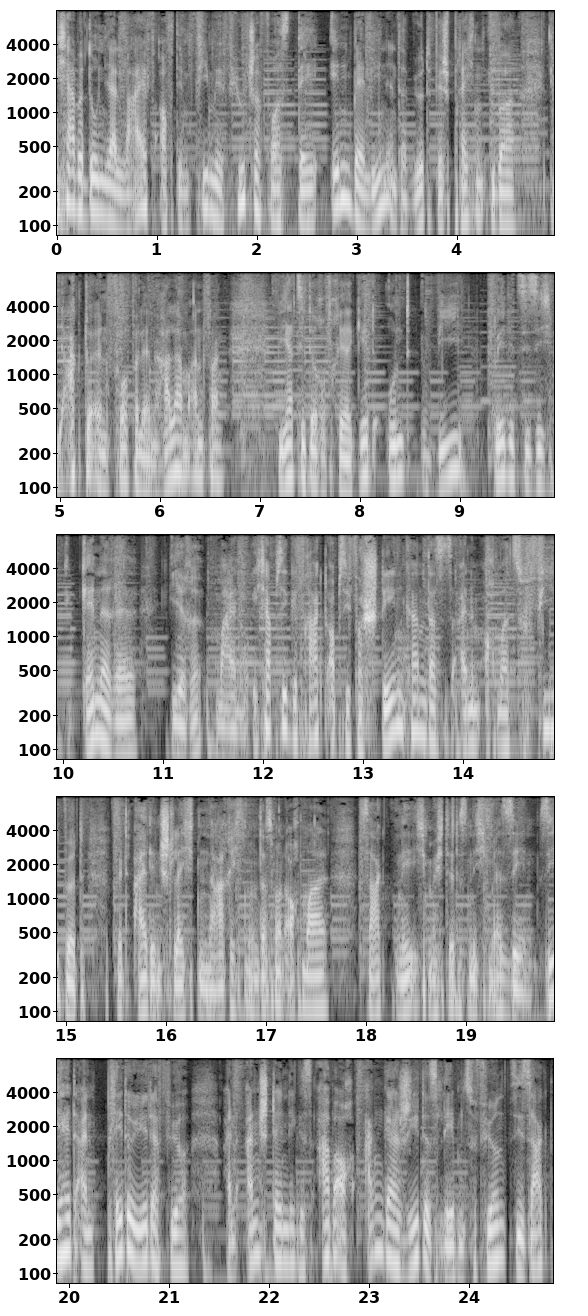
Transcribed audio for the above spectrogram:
Ich habe Dunja live auf dem Female Future Force Day in Berlin interviewt. Wir sprechen über die aktuellen Vorfälle in Halle am Anfang. Wie hat sie darauf reagiert und wie bildet sie sich generell ihre Meinung. Ich habe sie gefragt, ob sie verstehen kann, dass es einem auch mal zu viel wird mit all den schlechten Nachrichten und dass man auch mal sagt, nee, ich möchte das nicht mehr sehen. Sie hält ein Plädoyer dafür, ein anständiges, aber auch engagiertes Leben zu führen. Sie sagt,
